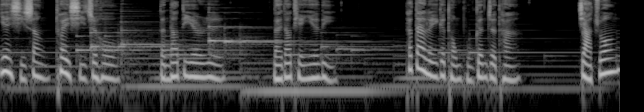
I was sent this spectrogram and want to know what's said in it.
宴席上退席之后，等到第二日来到田野里，他带了一个童仆跟着他，假装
